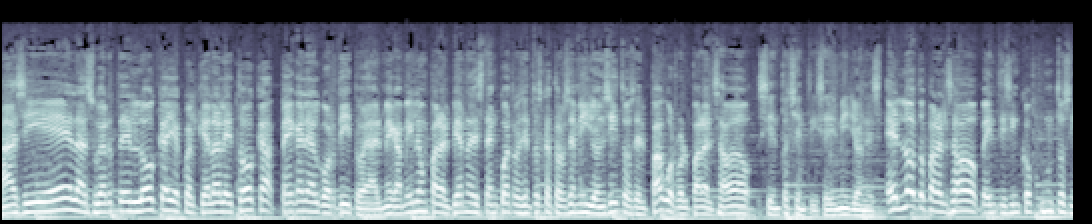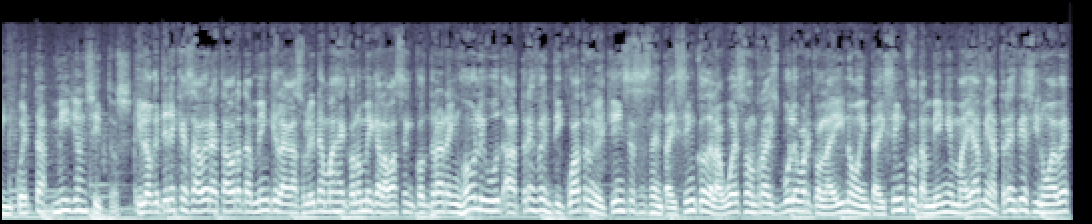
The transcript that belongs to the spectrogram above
Así es, la suerte es loca y a cualquiera le toca. Pégale al gordito. eh. El Mega Million para el viernes está en 414 milloncitos. El Powerball para el sábado, 186 millones. El Loto para el sábado, 25.50 milloncitos. Y lo que tienes que saber hasta ahora también que la gasolina más económica la vas a encontrar en Hollywood a 3.24 en el 1565 de la West Sunrise Boulevard con la I-95, también en Miami a 3.19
